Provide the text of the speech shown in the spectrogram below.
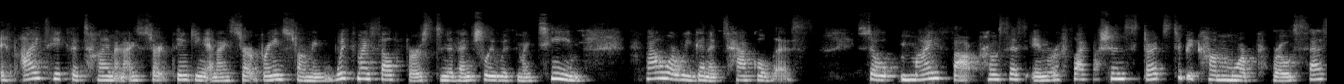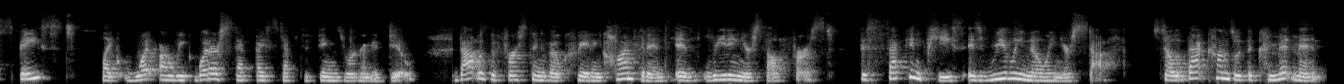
if I take the time and I start thinking and I start brainstorming with myself first and eventually with my team, how are we going to tackle this? So my thought process in reflection starts to become more process based. Like what are we, what are step by step the things we're going to do? That was the first thing about creating confidence is leading yourself first. The second piece is really knowing your stuff. So that comes with the commitment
